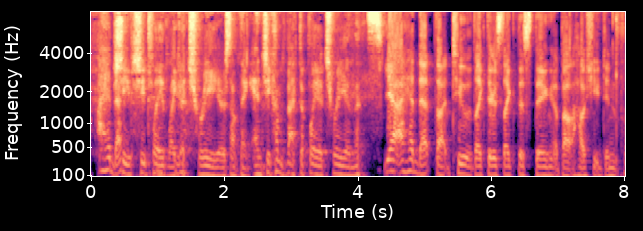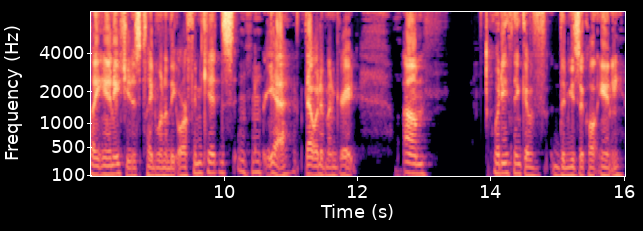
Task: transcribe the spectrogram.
I had she she played like a tree or something, and she comes back to play a tree in this. Yeah, I had that thought too. Like, there's like this thing about how she didn't play Annie; she just played one of the orphan kids. Yeah, that would have been great. Um, what do you think of the musical Annie?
